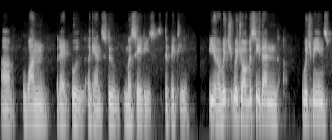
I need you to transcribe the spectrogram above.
um, one Red Bull against two Mercedes typically. You know, which which obviously then, which means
